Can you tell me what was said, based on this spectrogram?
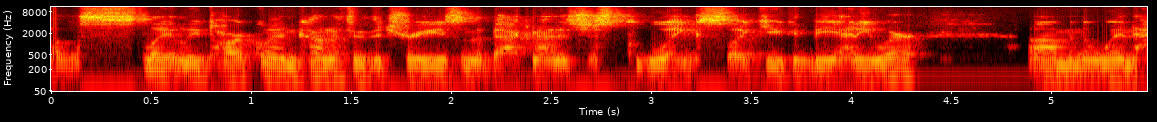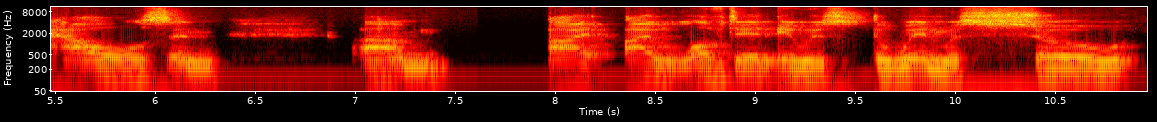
of slightly parkland, kind of through the trees, and the back nine is just links. Like you can be anywhere, um, and the wind howls, and um, I I loved it. It was the wind was so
